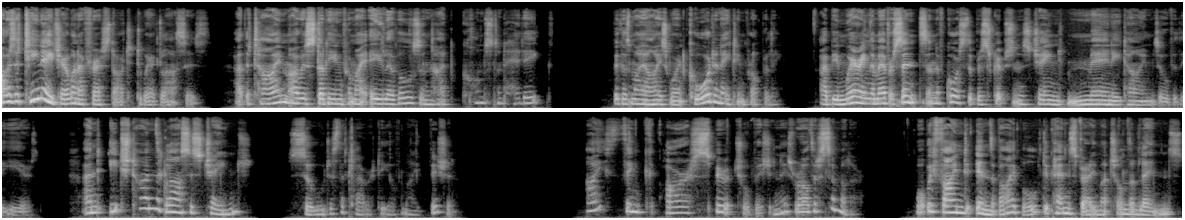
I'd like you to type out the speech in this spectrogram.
I was a teenager when I first started to wear glasses. At the time, I was studying for my A levels and had constant headaches because my eyes weren't coordinating properly. I've been wearing them ever since, and of course, the prescription has changed many times over the years. And each time the glasses change, so does the clarity of my vision. I think our spiritual vision is rather similar. What we find in the Bible depends very much on the lens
